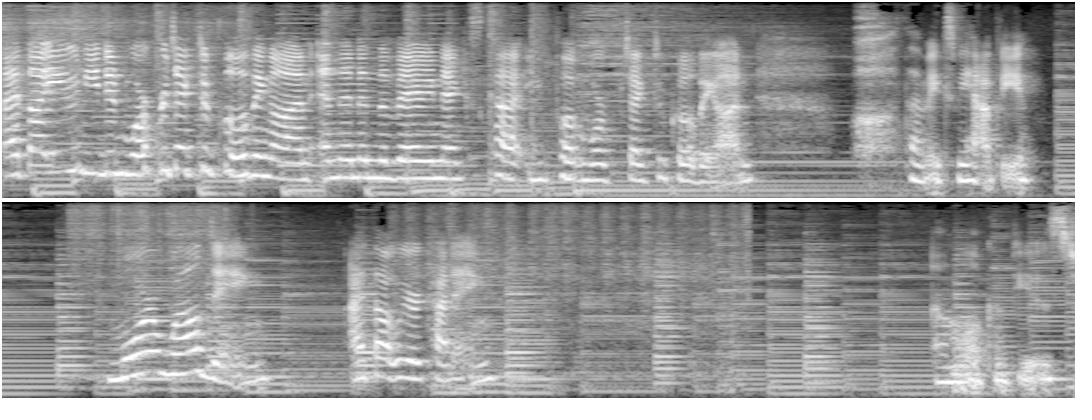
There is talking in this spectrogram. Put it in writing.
I thought you needed more protective clothing on and then in the very next cut you put more protective clothing on. that makes me happy. More welding. I thought we were cutting. I'm a little confused.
